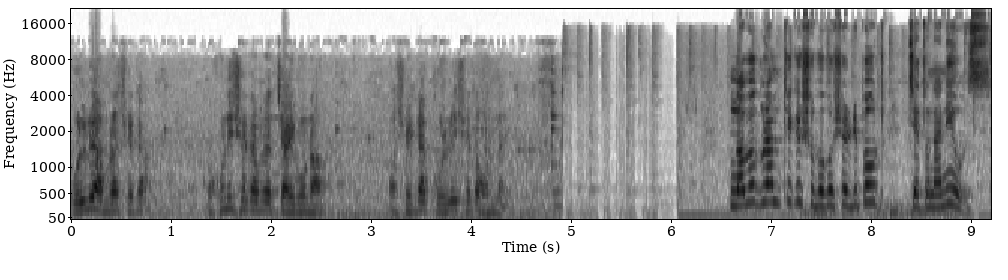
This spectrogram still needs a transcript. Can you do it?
করলে আমরা সেটা, কখনই সেটা আমরা চাইব না, বা সেটা করলে সেটা অন্যায়। নবগ্রাম থেকে শুভ রিপোর্ট, চেতনা নিউজ।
